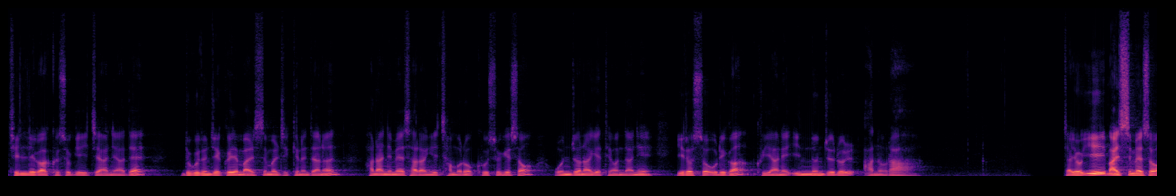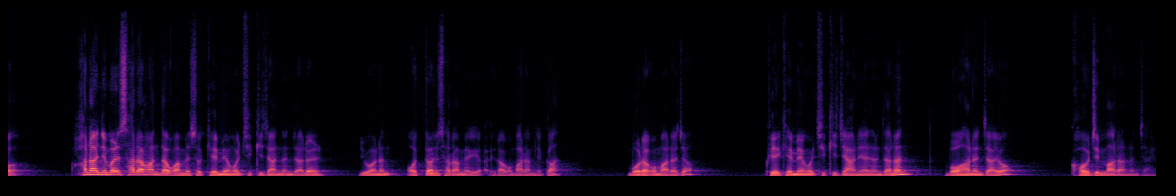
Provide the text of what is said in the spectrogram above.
진리가 그 속에 있지 아니하되 누구든지 그의 말씀을 지키는 자는 하나님의 사랑이 참으로 그 속에서 온전하게 되었나니 이로써 우리가 그 안에 있는 줄을 아노라. 자, 이 말씀에서 하나님을 사랑한다고 하면서 계명을 지키지 않는 자를 요한은 어떤 사람이라고 말합니까? 뭐라고 말하죠? 그의 계명을 지키지 아니하는 자는 뭐 하는 자요? 거짓말하는 자요.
